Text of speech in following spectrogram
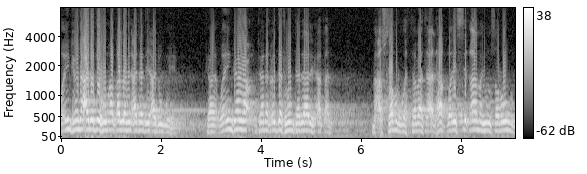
وإن كان عددهم أقل من عدد عدوهم. وإن كان كانت عدتهم كذلك أقل. مع الصبر والثبات على الحق والاستقامة ينصرون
